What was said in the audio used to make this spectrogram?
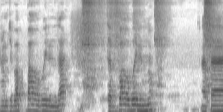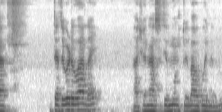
आमच्या बाप भावा बहिणीला. तर भाऊ बहिणींनो आता त्याचा व्हिडिओ आहे अशाने असं ते म्हणतोय भाऊ बहिणींनो.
